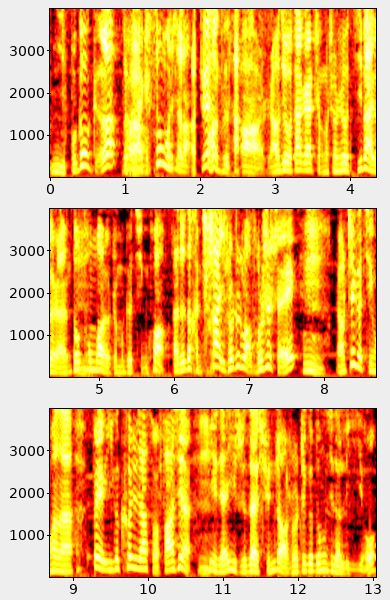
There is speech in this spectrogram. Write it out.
你不够格，就把他给送回去了。啊，这样子的，啊，然后就大概整个城市有几百个人都通报有这么个情况，大家觉得很诧异，说这个老头是谁？嗯然后这个情况呢，被一个科学家所发现，嗯并且一直在寻找说这个东西的理由。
